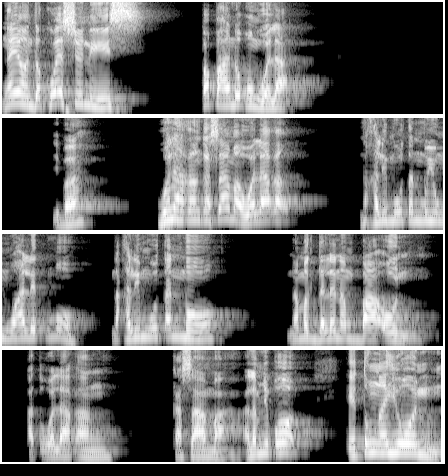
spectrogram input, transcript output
Ngayon, the question is, paano kung wala? Di ba? Wala kang kasama, wala ka, nakalimutan mo yung wallet mo. Nakalimutan mo na magdala ng baon at wala kang kasama. Alam niyo po, ito ngayon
